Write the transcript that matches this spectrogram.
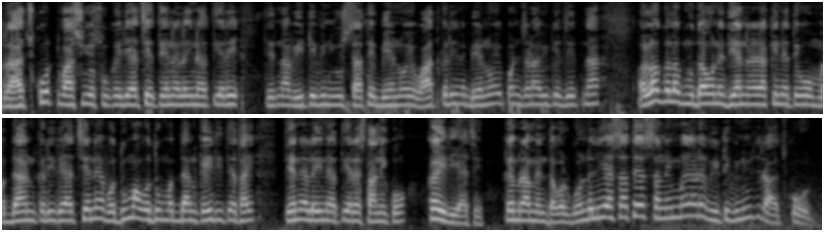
રાજકોટ વાસીઓ શું કરી રહ્યા છે તેને લઈને અત્યારે જે રીતના વીટીવી ન્યૂઝ સાથે બહેનોએ વાત કરીને બહેનોએ પણ જણાવ્યું કે જે રીતના અલગ અલગ મુદ્દાઓને ધ્યાને રાખીને તેઓ મતદાન કરી રહ્યા છે અને વધુમાં વધુ મતદાન કઈ રીતે થાય તેને લઈને અત્યારે સ્થાનિકો કહી રહ્યા છે. કેમેરામેન ધવલ ગોંડલિયા સાથે સની મેળ વીટીવી ન્યૂઝ રાજકોટ.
